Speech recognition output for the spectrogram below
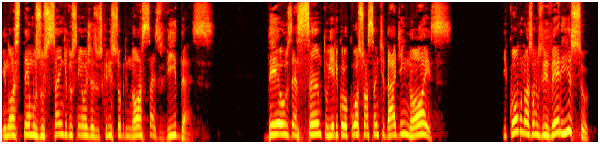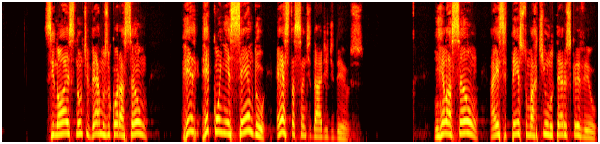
E nós temos o sangue do Senhor Jesus Cristo sobre nossas vidas. Deus é santo e ele colocou a sua santidade em nós. E como nós vamos viver isso? Se nós não tivermos o coração re reconhecendo esta santidade de Deus. Em relação a esse texto, Martinho Lutero escreveu:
